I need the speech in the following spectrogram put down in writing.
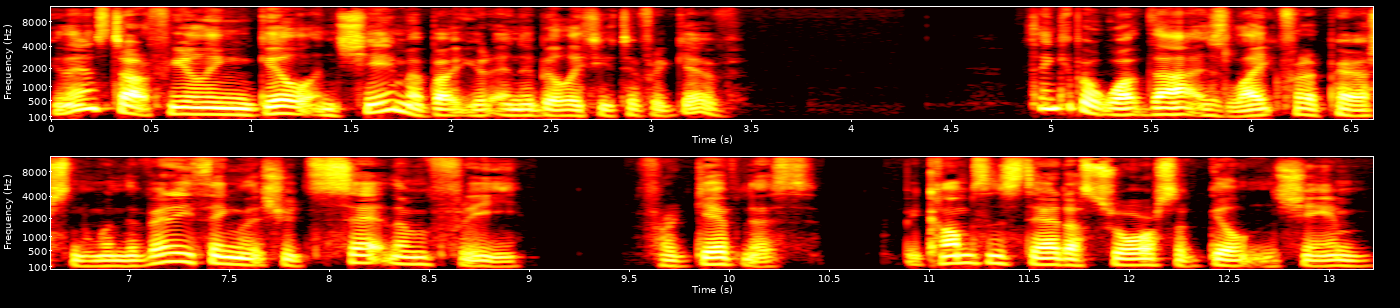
You then start feeling guilt and shame about your inability to forgive. Think about what that is like for a person when the very thing that should set them free, forgiveness, becomes instead a source of guilt and shame.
